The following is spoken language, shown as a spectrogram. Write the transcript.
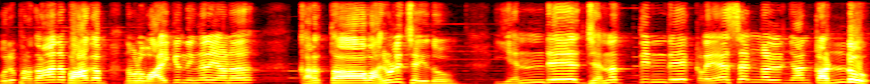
ഒരു പ്രധാന ഭാഗം നമ്മൾ വായിക്കുന്നത് ഇങ്ങനെയാണ്. കർത്താവ് അരുളി ചെയ്തു എന്റെ ജനത്തിന്റെ ക്ലേശങ്ങൾ ഞാൻ കണ്ടു.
